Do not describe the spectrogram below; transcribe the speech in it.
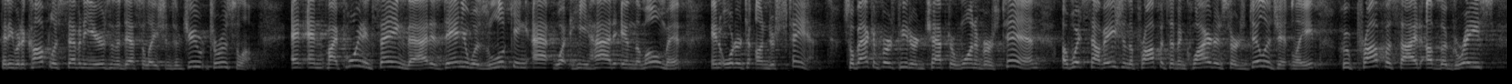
that he would accomplish 70 years in the desolations of Jerusalem. And, and my point in saying that is Daniel was looking at what he had in the moment in order to understand. So back in 1 Peter chapter 1 and verse 10, of which salvation the prophets have inquired and searched diligently, who prophesied of the grace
